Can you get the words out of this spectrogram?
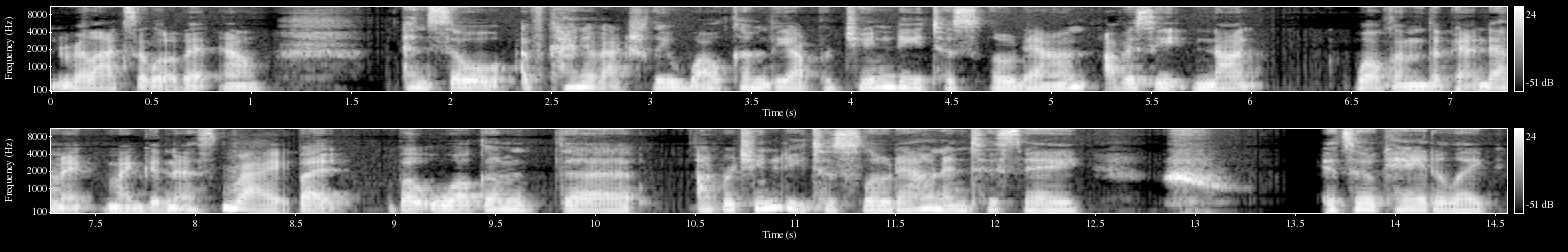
relax a little bit now. And so I've kind of actually welcomed the opportunity to slow down. Obviously, not welcome the pandemic, my goodness. Right. But but welcome the opportunity to slow down and to say, it's okay to like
